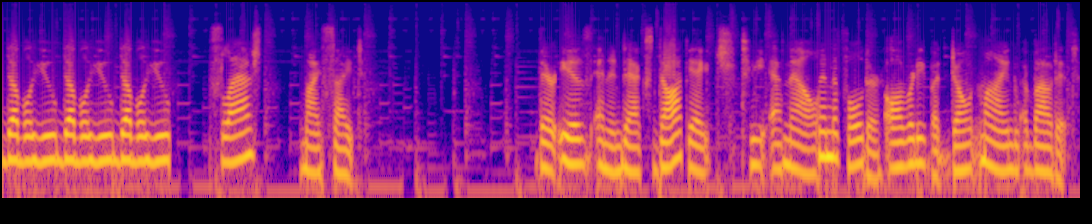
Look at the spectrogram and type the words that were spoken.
www slash my site. There is an index.html in the folder already but don't mind about it.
